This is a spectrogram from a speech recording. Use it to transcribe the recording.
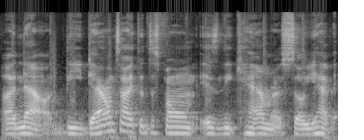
Uh, now, the downside to this phone is the camera. So you have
